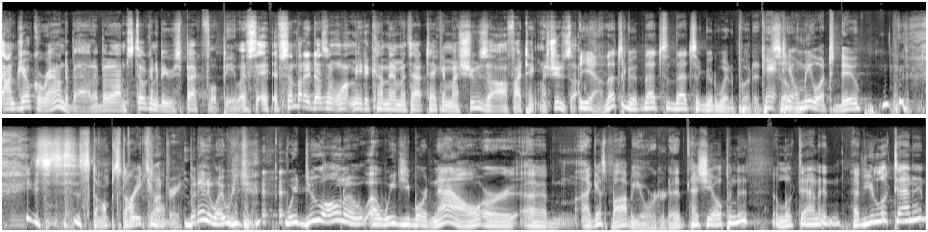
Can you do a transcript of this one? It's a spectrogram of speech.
I'm joke around about it, but I'm still going to be respectful, of people. If, if somebody doesn't want me to come in without taking my shoes off, I take my shoes off. Yeah, that's a good that's that's a good way to put it. Can't So- tell me what to do. stomp, stomp, Free stomp. country. But anyway, we do, we do own a, a Ouija board now, or um, I guess Bobby ordered it. Has she opened it? Looked at it? Have you looked at it?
